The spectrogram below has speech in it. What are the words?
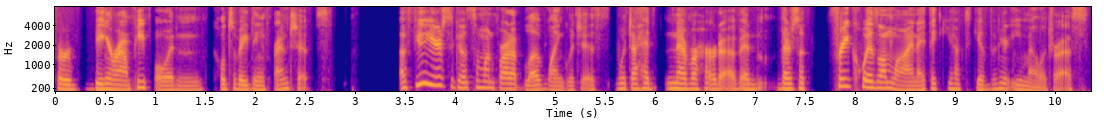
for being around people and cultivating friendships. A few years ago, someone brought up love languages, which I had never heard of. And there's a free quiz online. I think you have to give them your email address,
